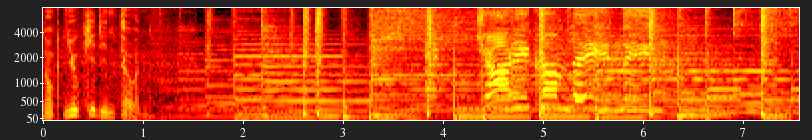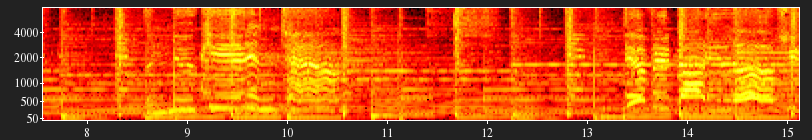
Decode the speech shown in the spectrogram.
Donc New Kid in Town. Johnny come lately, Everybody loves you.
